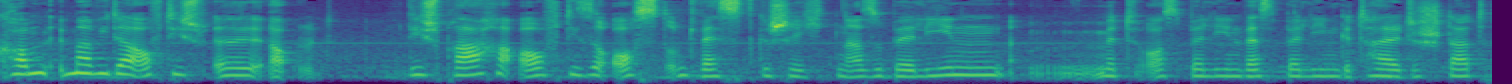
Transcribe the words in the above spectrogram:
kommt immer wieder auf die, äh, die Sprache auf diese Ost- und Westgeschichten. Also Berlin mit Ostberlin, Westberlin geteilte Stadt.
